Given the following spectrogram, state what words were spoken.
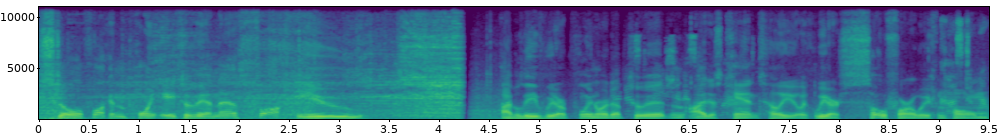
Still fucking 0.8 to Van Ness. Fuck you. I believe we are pulling right up to it, and I just can't tell you, like, we are so far away from home.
